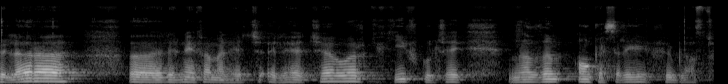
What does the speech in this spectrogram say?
بلارة. لهنا فما ال head shower كيف كيف كل شيء منظم encastré في بلاصتو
